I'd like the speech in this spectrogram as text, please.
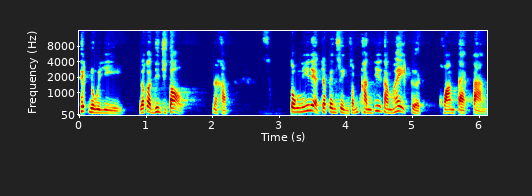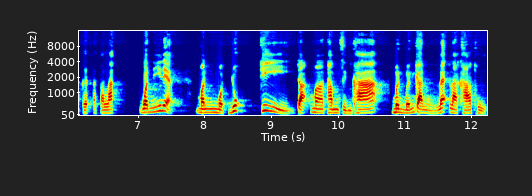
เทคโนโลยี แล้วก็ดิจิทัลนะครับ ตรงนี้เนี่ยจะเป็นสิ่งสำคัญที่ทำให้เกิดความแตกต่างเกิดอัตลักษณ์ วันนี้เนี่ยมันหมดยุคที่จะมาทำสินค้าเหมือนเหมือนกันและราคาถูก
